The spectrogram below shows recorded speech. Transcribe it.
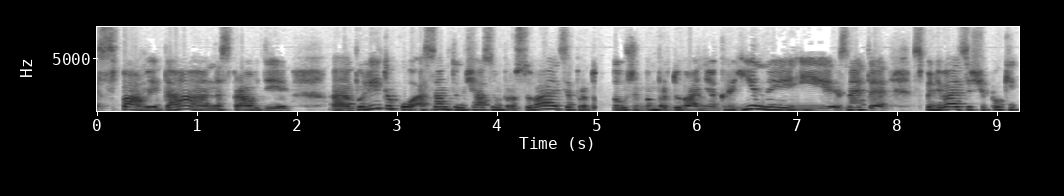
спами, да, насправді е, політику, а сам тим часом просувається, продовжує бомбардування країни, і знаєте, сподівається, що поки.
